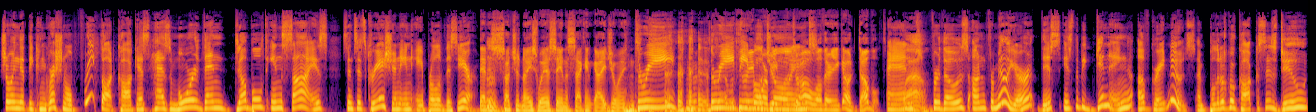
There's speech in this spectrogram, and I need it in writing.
showing that the Congressional Free Thought Caucus has more than doubled in size since its creation in April of this year. That is hmm. such a nice way of saying a second guy joined. Three, three people more joined. oh well, there you go, doubled. And Wow. for those unfamiliar, this is the beginning of great news. And political caucuses do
